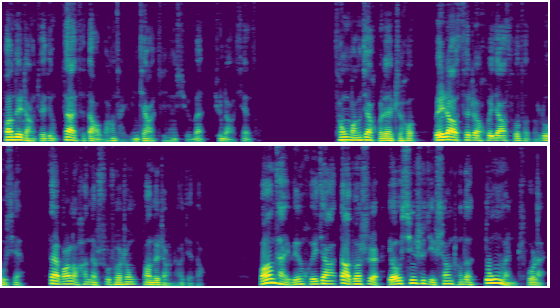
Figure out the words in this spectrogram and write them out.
方队长决定再次到王彩云家进行询问，寻找线索。从王家回来之后，围绕死者回家所走的路线，在王老汉的述说中，方队长了解到，王彩云回家大多是由新世纪商城的东门出来，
